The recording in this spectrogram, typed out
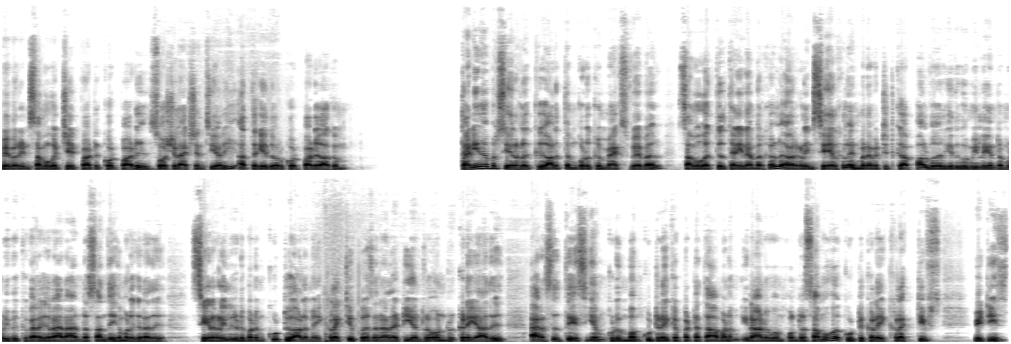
வெவரின் சமூக செயற்பாட்டு கோட்பாடு சோஷியல் ஆக்ஷன் தியரி அத்தகையதோர் கோட்பாடு ஆகும். தனிநபர் செயல்களுக்கு அழுத்தம் கொடுக்கும் மேக்ஸ் வெபர் சமூகத்தில் தனிநபர்கள் அவர்களின் செயல்கள் என்பனவற்றிற்கு அப்பால் வேறு எதுவும் இல்லை என்ற முடிவுக்கு வருகிறாரா என்ற சந்தேகம் எழுகிறது. செயல்களில் ஈடுபடும் கூட்டு ஆளுமை கலெக்டிவ் பர்சனாலிட்டி என்று ஒன்று கிடையாது. அரசு தேசியம் குடும்பம் கூட்டிணைக்கப்பட்ட தாபனம் இராணுவம் போன்ற சமூக கூட்டுக்களை கலெக்டிவ் விட்டிஸ்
